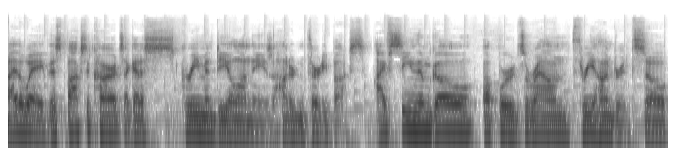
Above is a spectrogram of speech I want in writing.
By the way, this box of cards, I got a screaming deal on these, 130 bucks. I've seen them go upwards around 300, so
